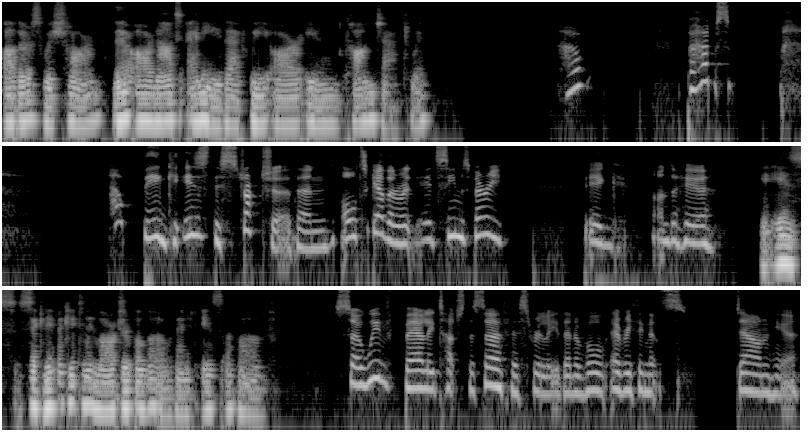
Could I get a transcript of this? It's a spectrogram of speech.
others wish harm. There are not any that we are in contact with. How. Perhaps. How big is this structure then? Altogether, it, it seems very big under here. It is significantly larger below than it is above. So we've barely touched the surface, really, then, of all, everything that's down here.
